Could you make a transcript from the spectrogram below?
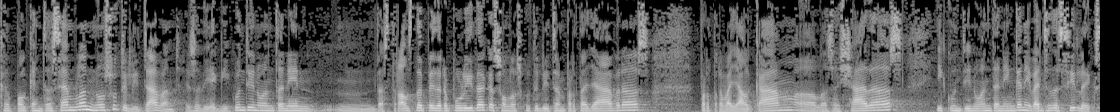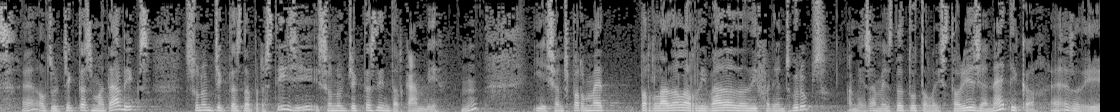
que pel que ens sembla no s'utilitzaven és a dir, aquí continuen tenint mm, destrals de pedra polida que són les que utilitzen per tallar arbres, per treballar al camp eh, les aixades i continuen tenint ganivets de sílex eh? els objectes metàl·lics són objectes de prestigi i són objectes d'intercanvi hm? I això ens permet parlar de l'arribada de diferents grups, a més a més de tota la història genètica, eh? és a dir,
